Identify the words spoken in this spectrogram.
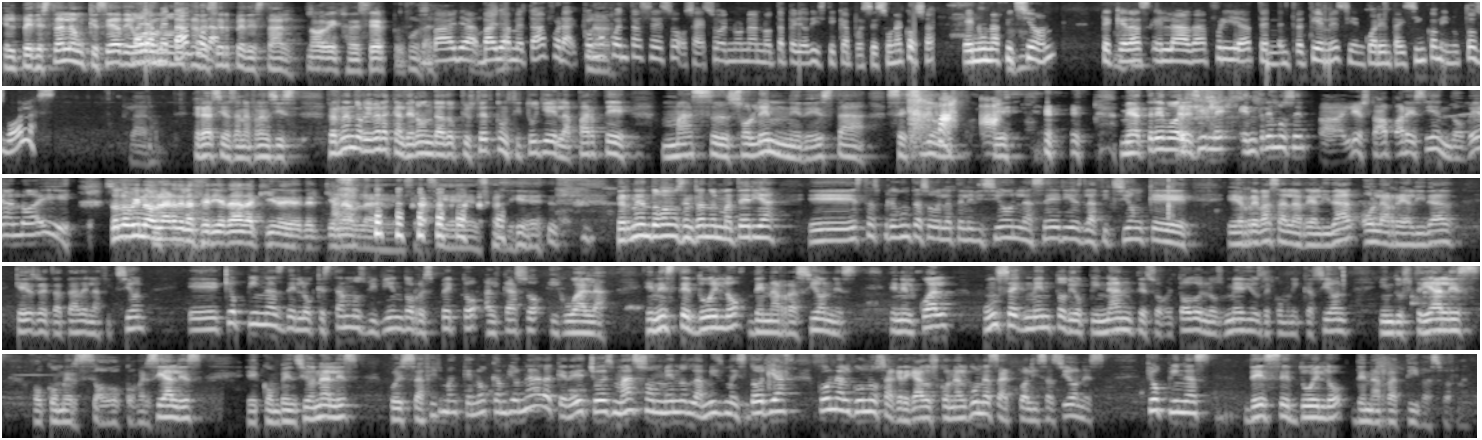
el pedestal, aunque sea de oro, no deja de ser pedestal. No deja de ser pedestal. Pues, vaya, vaya metáfora. ¿Cómo cuentas eso? O sea, eso en una nota periodística, pues es una cosa. En una ficción, te quedas helada, fría, te entretienes y en 45 minutos bolas. Claro. Gracias, Ana Francis. Fernando Rivera Calderón, dado que usted constituye la parte más eh, solemne de esta sesión, eh, me atrevo a decirle, entremos en... Ahí está apareciendo, véanlo ahí. Solo vino a hablar de la seriedad aquí del quien habla. así es, así es. Fernando, vamos entrando en materia. Eh, estas preguntas sobre la televisión, las series, la ficción que rebasa la realidad o la realidad que es retratada en la ficción. Eh, ¿Qué opinas de lo que estamos viviendo respecto al caso Iguala, en este duelo de narraciones, en el cual un segmento de opinantes, sobre todo en los medios de comunicación industriales o, comerciales, eh, convencionales, pues afirman que no cambió nada, que de hecho es más o menos la misma historia con algunos agregados, con algunas actualizaciones. ¿Qué opinas de ese duelo de narrativas, Fernando?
